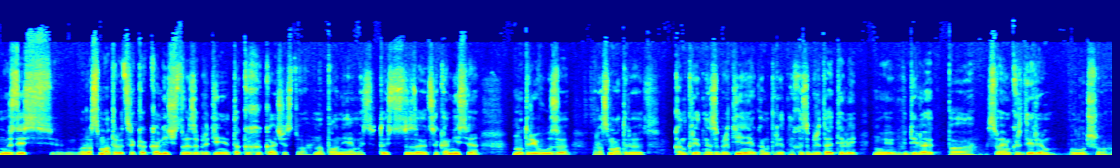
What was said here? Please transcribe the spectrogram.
Ну, здесь рассматривается как количество изобретений, так и качество, наполняемость. То есть создается комиссия внутри вуза, рассматривают конкретное изобретение, конкретных изобретателей, ну и выделяют по своим критериям лучшего.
